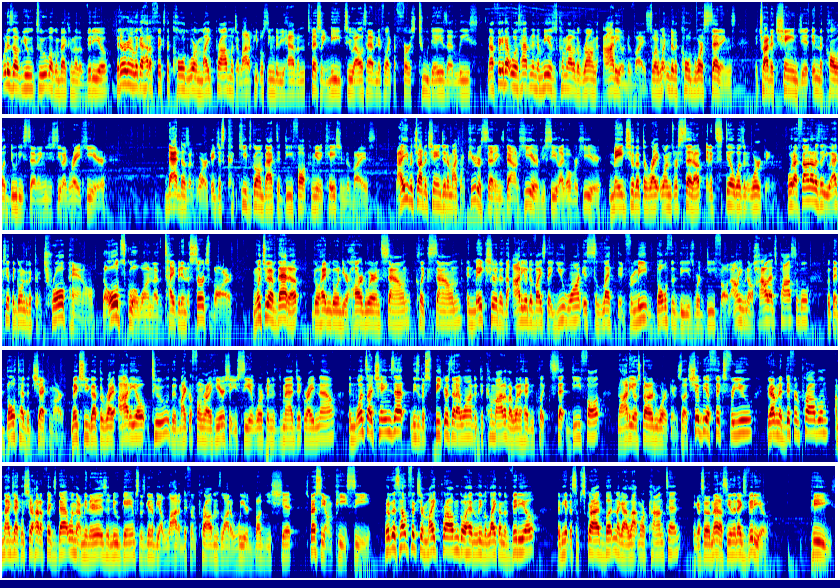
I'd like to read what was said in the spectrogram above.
What is up YouTube? Welcome back to another video. Today we're going to look at how to fix the Cold War mic problem, which a lot of people seem to be having, especially me too. I was having it for like the first two days at least. Now I figured out what was happening to me is it was coming out of the wrong audio device. So I went into the Cold War settings and tried to change it in the Call of Duty settings. You see like right here. That doesn't work. It just keeps going back to default communication device. I even tried to change it in my computer settings down here, if you see like over here. Made sure that the right ones were set up and it still wasn't working. What I found out is that you actually have to go into the control panel, the old school one, like type it in the search bar. And once you have that up, go ahead and go into your hardware and sound, click sound, and make sure that the audio device that you want is selected. For me, both of these were default. I don't even know how that's possible, but they both had the check mark. Make sure you got the right audio too, the microphone right here, so you see it working its magic right now. And once I changed that, these are the speakers that I wanted it to come out of. I went ahead and clicked set default. The audio started working. So that should be a fix for you. If you're having a different problem, I'm not exactly sure how to fix that one. I mean, there is a new game, so there's going to be a lot of different problems, a lot of weird buggy shit, especially on PC. But if this helped fix your mic problem, go ahead and leave a like on the video. Maybe hit the subscribe button. I got a lot more content. I guess other than that, I'll see you in the next video. Peace.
